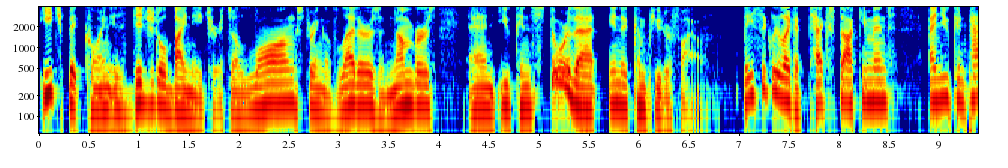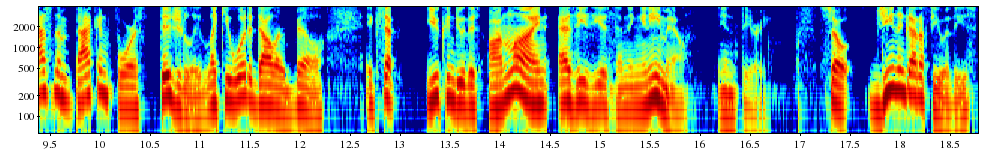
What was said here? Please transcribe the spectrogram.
Each bitcoin is digital by nature. It's a long string of letters and numbers, and you can store that in a computer file, basically like a text document, and you can pass them back and forth digitally like you would a dollar bill, except you can do this online as easy as sending an email, in theory. So Gina got a few of these,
